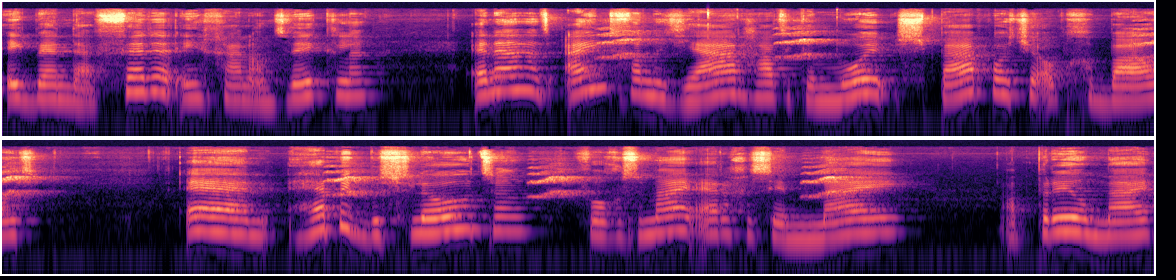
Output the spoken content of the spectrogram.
Ik ben daar verder in gaan ontwikkelen. En aan het eind van het jaar had ik een mooi spaarpotje opgebouwd. En heb ik besloten, volgens mij ergens in mei, april, mei,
